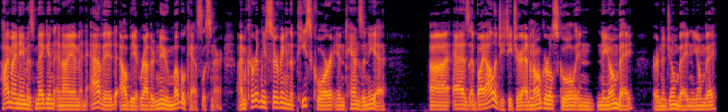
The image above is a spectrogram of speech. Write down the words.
Hi, my name is Megan, and I am an avid, albeit rather new, MuggleCast listener. I'm currently serving in the Peace Corps in Tanzania uh, as a biology teacher at an all-girls school in Nyombe, or Njombe, Nyombe,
